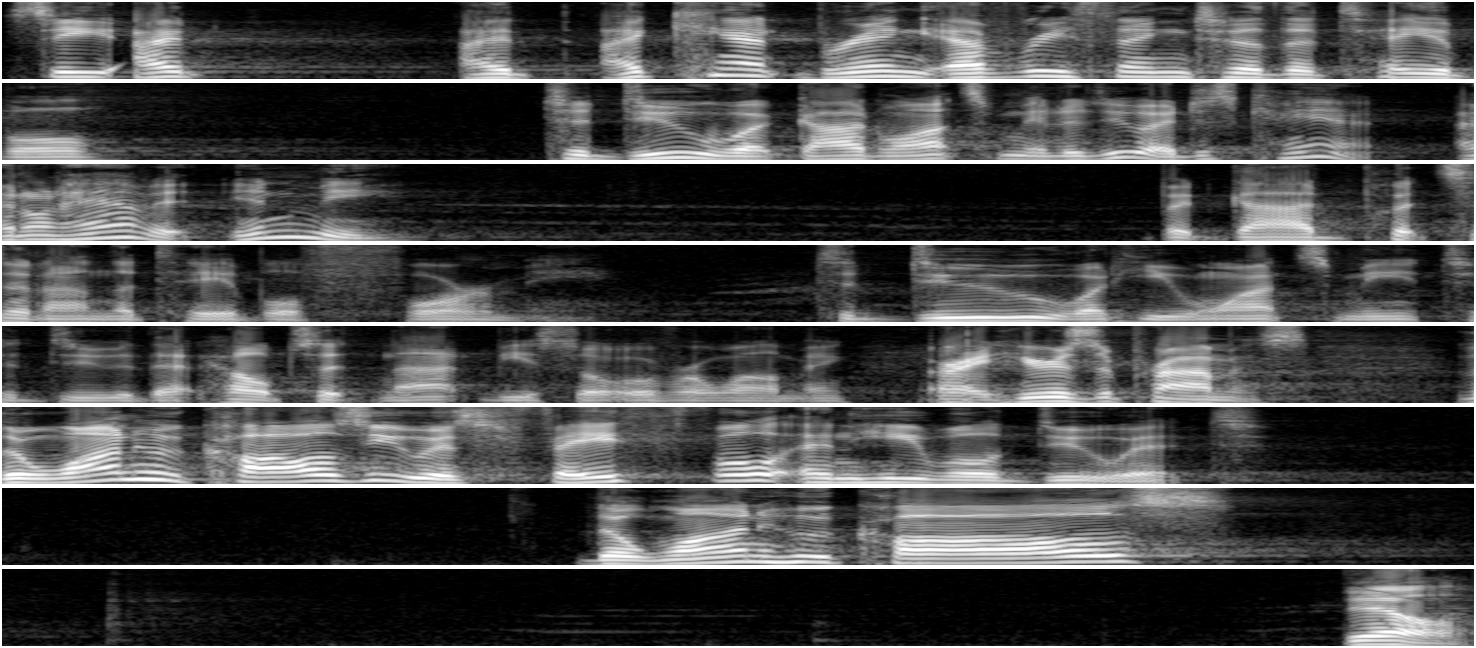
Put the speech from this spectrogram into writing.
See, I, I, I can't bring everything to the table to do what God wants me to do. I just can't. I don't have it in me. But God puts it on the table for me to do what He wants me to do. That helps it not be so overwhelming. All right, here's the promise the one who calls you is faithful and he will do it. The one who calls Bill,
